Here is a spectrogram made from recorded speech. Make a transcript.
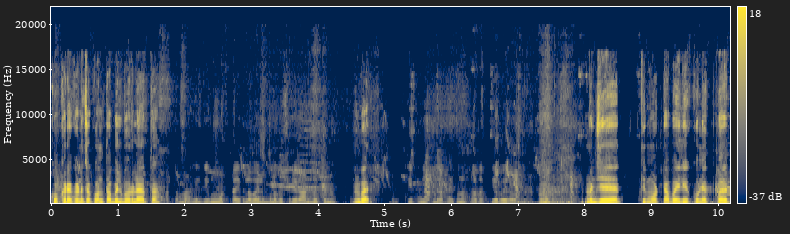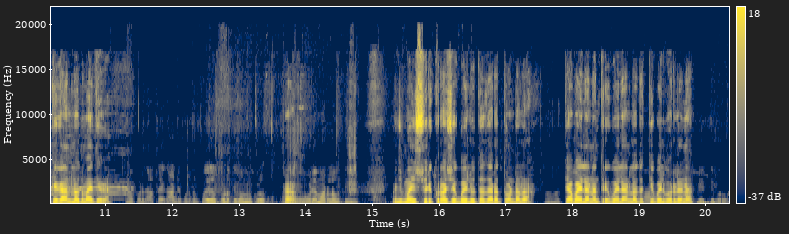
कोकऱ्याकडचा कोणता बैल भरलाय आता? आता मागील ते मोठा ऐकला बैल पुन्हा दुसरे एक आणलं होतं ना. बरं. ते पण इकडं हाय कोणाच नव्हता त्या बैलावर म्हणजे ती मोठा बैल एकूण एक परत एक आणला होता माहिती आहे का परत आता एक आणलं कुठं पहिलं थोडं ते बा मोकळं. उड्या मारला होती. म्हणजे मैसुरी क्रॉस एक बैल होता जरा तोंडाला. त्या बैलानंतर एक बैल आणला होता ती बैल भरलं ना? ते बरोबर.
